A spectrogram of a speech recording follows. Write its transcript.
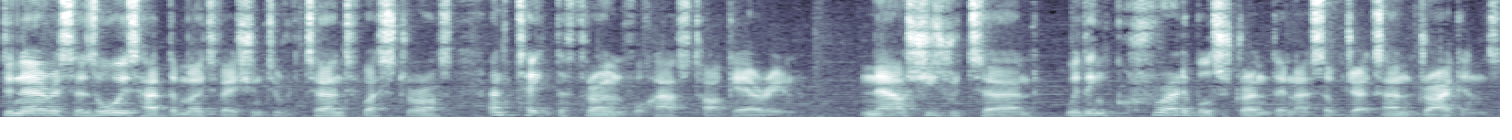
Daenerys has always had the motivation to return to Westeros and take the throne for House Targaryen. Now she's returned with incredible strength in her subjects and dragons,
